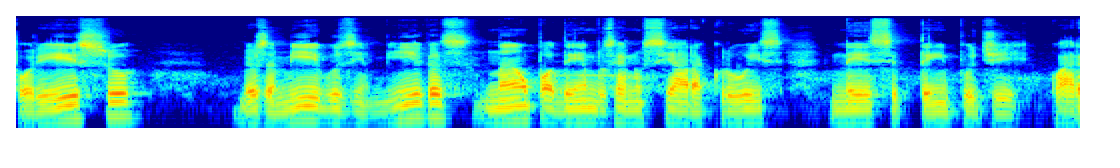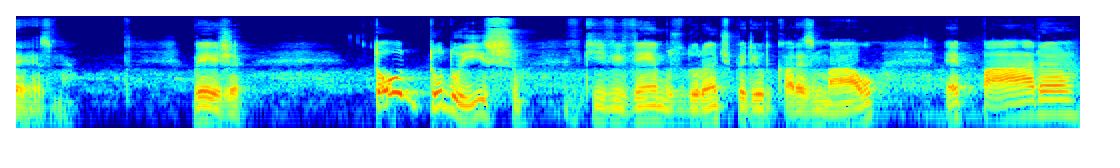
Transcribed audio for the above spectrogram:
Por isso, meus amigos e amigas, não podemos renunciar à cruz nesse tempo de quaresma. Veja, todo, tudo isso que vivemos durante o período quaresmal é para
